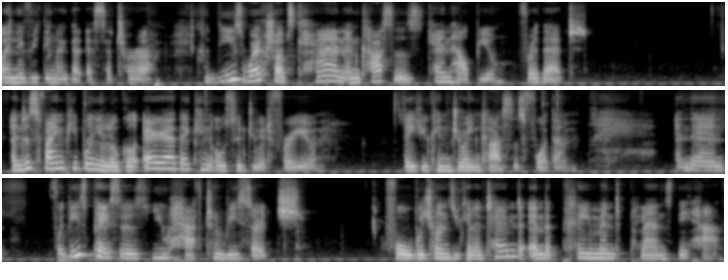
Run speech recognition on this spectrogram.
and everything like that etc so these workshops can and classes can help you for that. And just find people in your local area that can also do it for you that you can join classes for them. And then for these places you have to research for which ones you can attend and the payment plans they have.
